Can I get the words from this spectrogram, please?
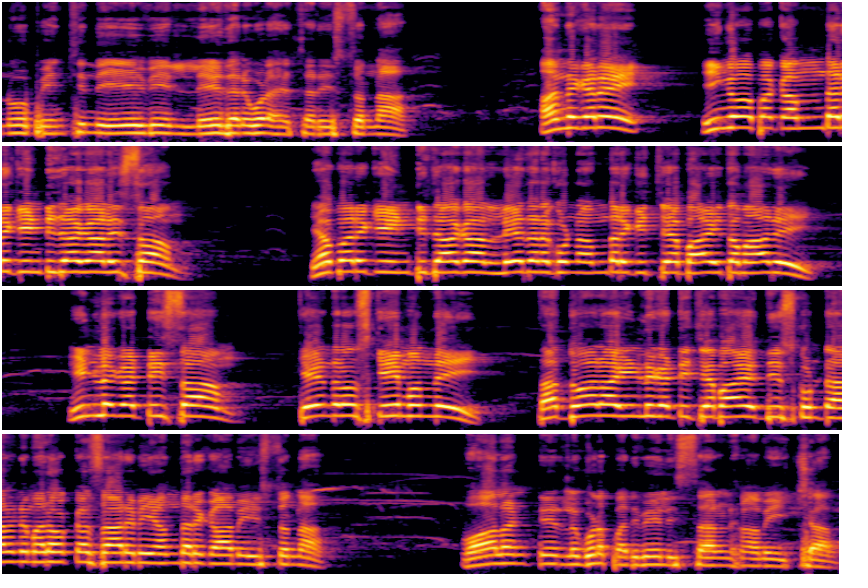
నువ్వు పెంచింది ఏమీ లేదని కూడా హెచ్చరిస్తున్నా. అందుకని ఇంకో పక్క అందరికి ఇంటి జాగాలు ఇస్తాం. ఎవరికి ఇంటి జాగా లేదనకుండా అందరికి ఇచ్చే బాధ్యత మాది. ఇండ్లు కట్టిస్తాం. కేంద్రం స్కీమ్ ఉంది. తద్వారా ఇండ్లు కట్టించే బాధ్యత తీసుకుంటానని మరొక్కసారి మీ అందరికి హామీ ఇస్తున్నా. వాలంటీర్లు కూడా పదివేలు ఇస్తారని హామీ ఇచ్చాను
